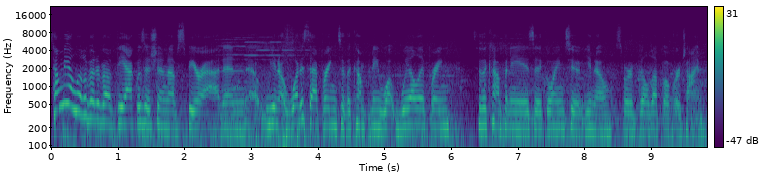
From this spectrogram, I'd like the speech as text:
Tell me a little bit about the acquisition of SpearAd and uh, you know what does that bring to the company? What will it bring to the company? Is it going to you know sort of build up over time?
